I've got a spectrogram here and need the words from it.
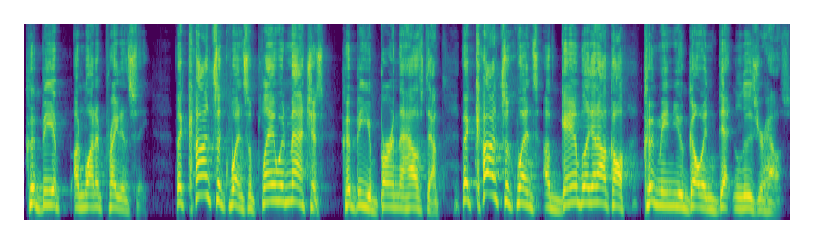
could be an unwanted pregnancy. The consequence of playing with matches could be you burn the house down. The consequence of gambling and alcohol could mean you go in debt and lose your house.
